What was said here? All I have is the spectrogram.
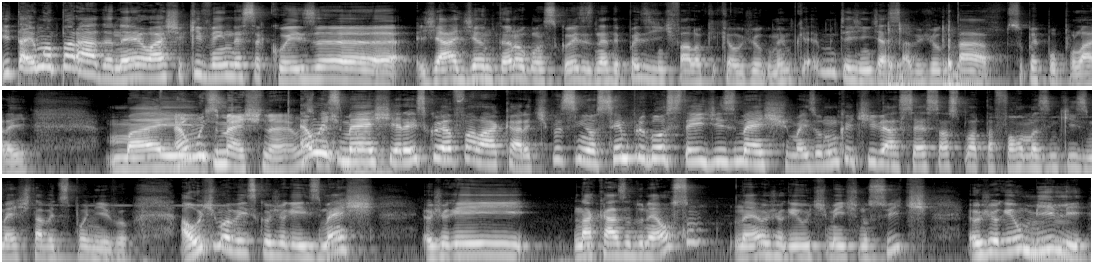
E tá aí uma parada, né? Eu acho que vem dessa coisa, já adiantando algumas coisas, né? Depois a gente fala o que que é o jogo mesmo, porque muita gente já sabe, o jogo tá super popular aí. Mas. É um Smash, né? É um Smash, era isso que eu ia falar, cara. Tipo assim, eu sempre gostei de Smash, mas eu nunca tive acesso às plataformas em que Smash estava disponível. A última vez que eu joguei Smash, eu joguei na casa do Nelson, né? Eu joguei Ultimate no Switch. Eu joguei o Melee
